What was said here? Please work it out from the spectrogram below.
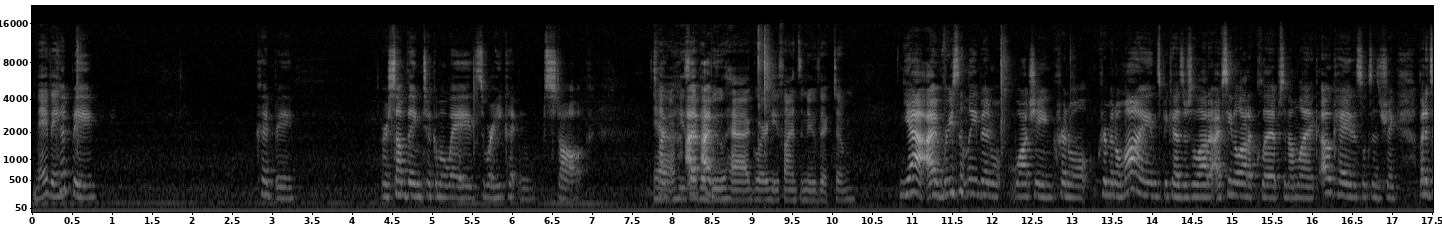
Maybe. Could be. Could be. Or something took him away to where he couldn't stalk. yeah, like- he's like a I've- boo hag where he finds a new victim. Yeah, I've recently been watching Criminal Criminal Minds because there's a lot of I've seen a lot of clips and I'm like, okay, this looks interesting. But it's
